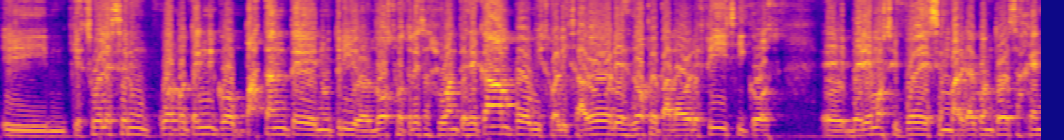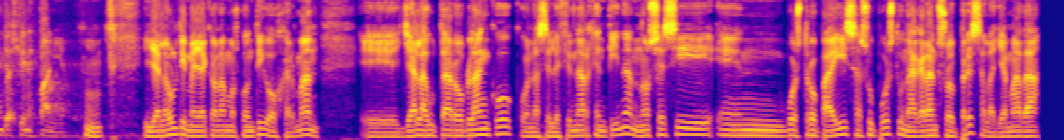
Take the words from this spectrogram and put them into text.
y que suele ser un cuerpo técnico bastante nutrido, dos o tres ayudantes de campo, visualizadores, dos preparadores físicos, eh, veremos si puede desembarcar con toda esa gente allí en España. Y ya la última, ya que hablamos contigo, Germán, eh, ya Lautaro Blanco con la selección argentina, no sé si en vuestro país ha supuesto una gran sorpresa la llamada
